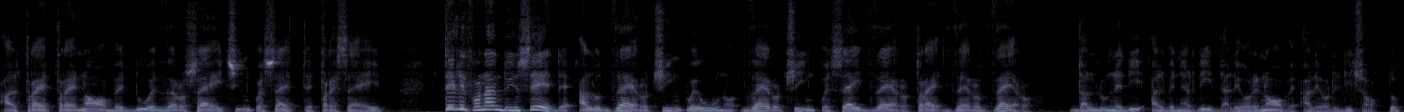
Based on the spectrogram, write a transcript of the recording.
al 339 206 5736, telefonando in sede allo 051 0560 300 dal lunedì al venerdì dalle ore 9 alle ore 18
